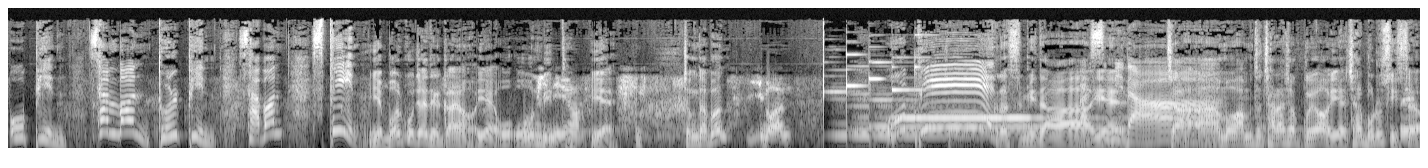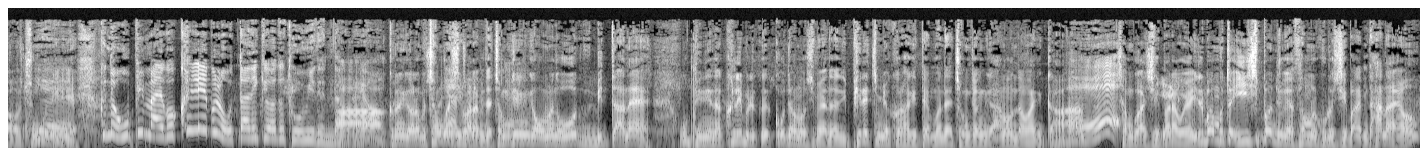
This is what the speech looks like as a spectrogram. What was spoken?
옷핀, 3번 dolphin, 4번 스핀. 예, 뭘 꽂아야 될까요? 예, 오, 온 밑. 핀이요. 예. 정답은? 2번. 오핀! 그렇습니다. 맞습니다. 예. 자, 아, 뭐 아무튼 잘하셨고요. 예, 잘 모를 수 있어요. 충분히. 예. 예. 근데 오핀 말고 클립을 옷단에 끼워도 도움이 된다 그래요. 아, 그러니까 여러분 참고하시기. 바랍니다. 정전기가 오면 옷 밑단에 오핀이나 클립을 꽂아 놓으시면은 피레침 역할을 하기 때문에 정전기가 안 온다고 하니까 네. 참고하시기 바라고요. 1번부터 20번 중에 선물 고르시기 바랍니다. 하나요?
